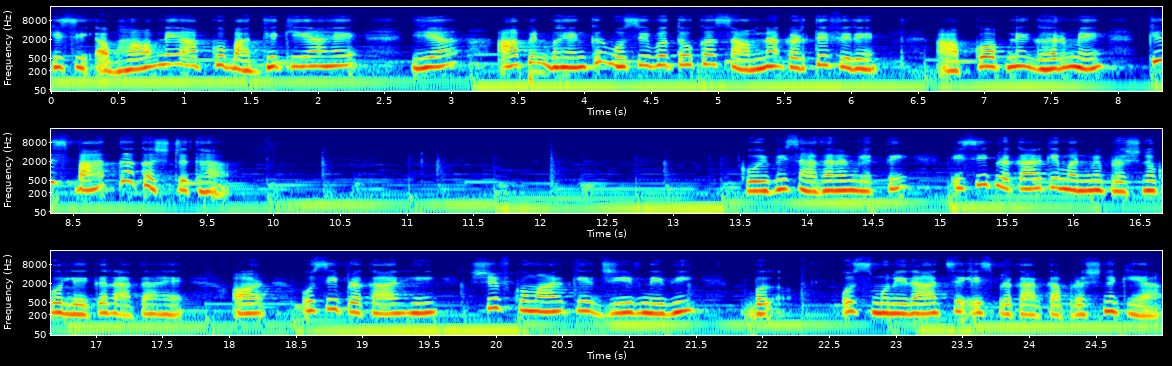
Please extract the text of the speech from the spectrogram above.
किसी अभाव ने आपको बाध्य किया है? या आप इन भयंकर मुसीबतों का सामना करते फिरे? आपको अपने घर में किस बात का कष्ट था? कोई भी साधारण व्यक्ति इसी प्रकार के मन में प्रश्नों को लेकर आता है और उसी प्रकार ही शिव कुमार के जीव ने भी उस मुनिराज से इस प्रकार का प्रश्न किया,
